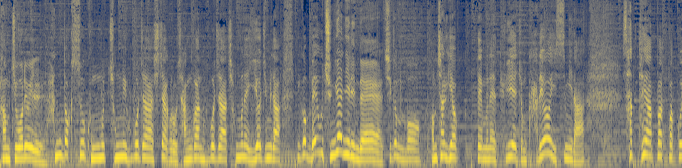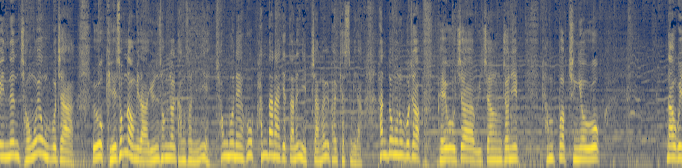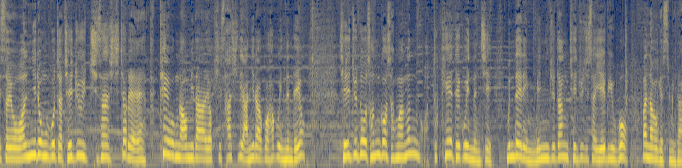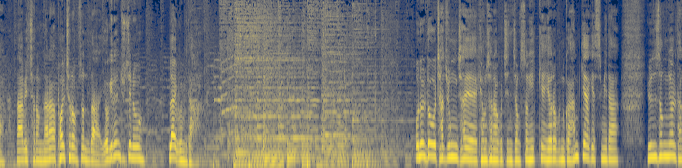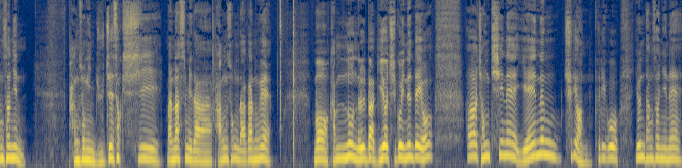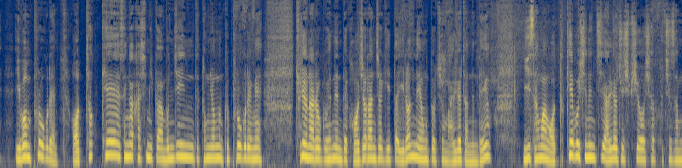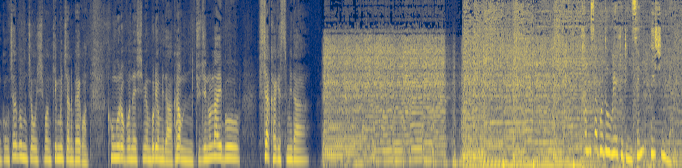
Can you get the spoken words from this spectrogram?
다음 주 월요일 한덕수 국무총리 후보자 시작으로 장관 후보자 청문회 이어집니다. 이거 매우 중요한 일인데 지금 뭐 검찰 개혁 때문에 뒤에 좀 가려 있습니다. 사퇴 압박 받고 있는 정호영 후보자 의혹 계속 나옵니다. 윤석열 당선인이 청문회 후 판단하겠다는 입장을 밝혔습니다. 한동훈 후보자 배우자 위장 전입 편법 증여 의혹 나오고 있어요. 원희룡 후보자 제주지사 시절에 특혜 의혹 나옵니다. 역시 사실이 아니라고 하고 있는데요. 제주도 선거 상황은 어떻게 되고 있는지 문대림 민주당 제주지사 예비후보 만나보겠습니다. 나비처럼 날아 벌처럼 쏜다. 여기는 주진우 라이브입니다. 오늘도 자중자애 겸손하고 진정성 있게 여러분과 함께 하겠습니다. 윤석열 당선인 방송인 유재석 씨 만났습니다. 방송 나간 후에 뭐 감론을박 이어지고 있는데요. 어, 정치인의 예능 출연 그리고 윤 당선인의 이번 프로그램 어떻게 생각하십니까? 문재인 대통령은 그 프로그램에 출연하려고 했는데 거절한 적이 있다 이런 내용도 좀 알려졌는데요. 이 상황 어떻게 보시는지 알려주십시오. 샵 9730 짧은 문자 50원 긴 문자는 100원 콩으로 보내시면 무료입니다. 그럼 주진우 라이브 시작하겠습니다. 탐사보도 외길 인생 20년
